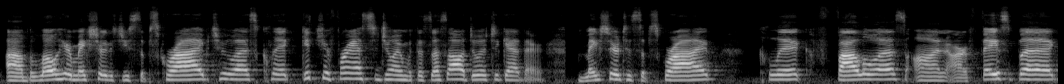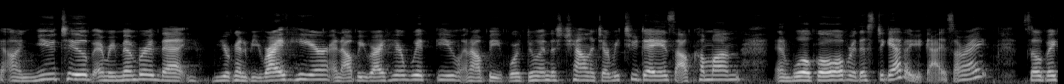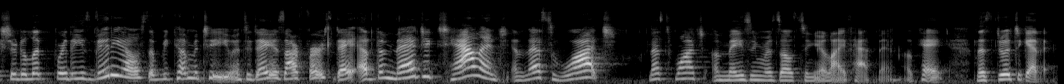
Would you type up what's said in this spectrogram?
um, below here. Make sure that you subscribe to us. Click, get your friends to join with us. Let's all do it together. Make sure to subscribe, click, follow us on our Facebook, on YouTube, and remember that you're going to be right here, and I'll be right here with you. And I'll be we're doing this challenge every two days. I'll come on and we'll go over this together, you guys. All right. So make sure to look for these videos that'll be coming to you. And today is our first day of the Magic Challenge, and let's watch Let's watch amazing results in your life happen. Okay? Let's do it together.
